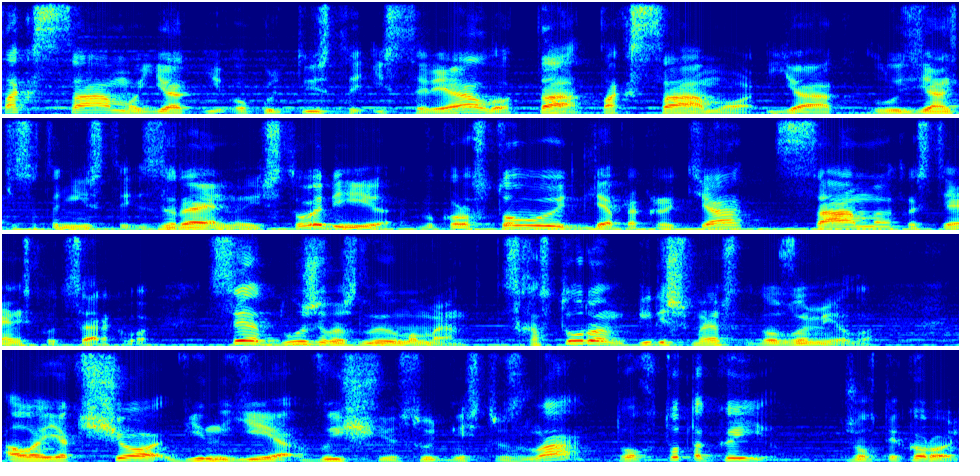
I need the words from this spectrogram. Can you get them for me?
так само як і окультисти із серіалу, та так само як лузіанські сатаністи з реальної історії, використовують для прикриття саме християнську церкву. Це дуже важливий момент. З Хастуром більш-менш зрозуміло. Але якщо він є вищою сутністю зла, то хто такий жовтий король,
